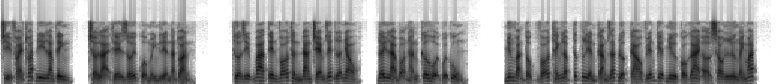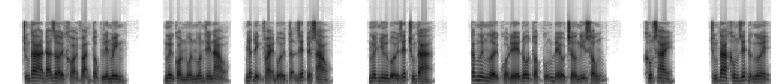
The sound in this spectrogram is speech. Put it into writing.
Chỉ phải thoát đi lam tinh, trở lại thế giới của mình liền an toàn. Thừa dịp ba tên võ thần đang chém giết lẫn nhau, đây là bọn hắn cơ hội cuối cùng. Nhưng vạn tộc võ thánh lập tức liền cảm giác được cao viễn kiệt như có gai ở sau lưng ánh mắt. Chúng ta đã rời khỏi vạn tộc liên minh. Ngươi còn muốn muốn thế nào, nhất định phải đuổi tận giết tuyệt sao? Ngươi như đuổi giết chúng ta. Các ngươi người của đế đô tộc cũng đều chớ nghĩ sống. Không sai. Chúng ta không giết được ngươi,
